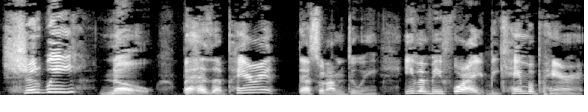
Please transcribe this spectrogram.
Should we? No. But as a parent, that's what I'm doing. Even before I became a parent,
